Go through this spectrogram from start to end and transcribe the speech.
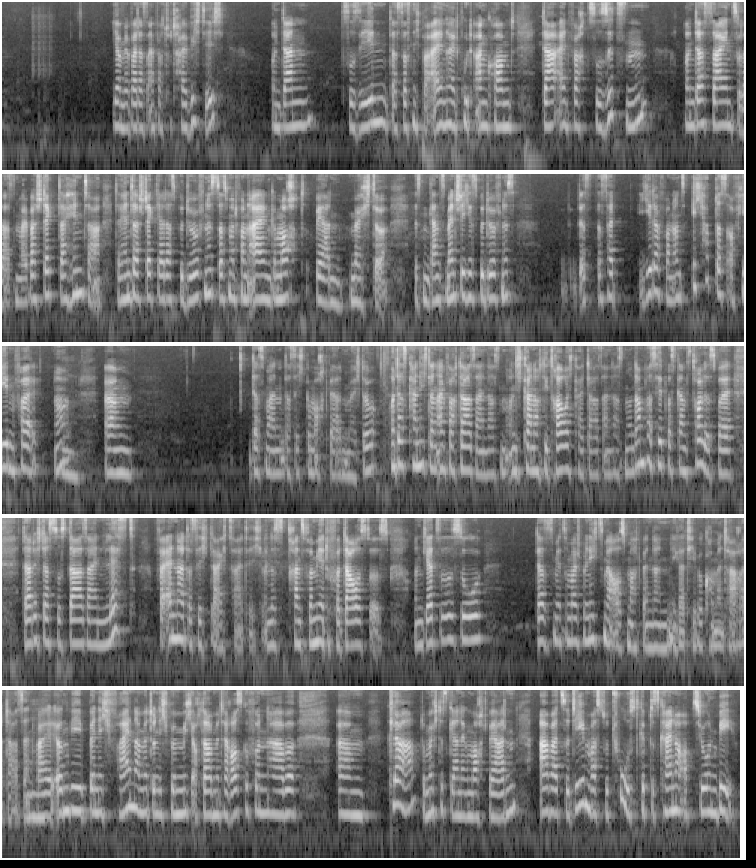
ja, mir war das einfach total wichtig. Und dann zu sehen, dass das nicht bei allen halt gut ankommt, da einfach zu sitzen und das sein zu lassen. Weil was steckt dahinter? Dahinter steckt ja das Bedürfnis, dass man von allen gemocht werden möchte. Ist ein ganz menschliches Bedürfnis. Das, das hat jeder von uns. Ich habe das auf jeden Fall. Ne? Mhm. Ähm, dass man, dass ich gemocht werden möchte. Und das kann ich dann einfach da sein lassen. Und ich kann auch die Traurigkeit da sein lassen. Und dann passiert was ganz Tolles, weil dadurch, dass du es da sein lässt, verändert es sich gleichzeitig und es transformiert, du verdaust es. Und jetzt ist es so, dass es mir zum Beispiel nichts mehr ausmacht, wenn dann negative Kommentare da sind, mhm. weil irgendwie bin ich fein damit und ich für mich auch damit herausgefunden habe, ähm, klar, du möchtest gerne gemocht werden, aber zu dem, was du tust, gibt es keine Option B.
